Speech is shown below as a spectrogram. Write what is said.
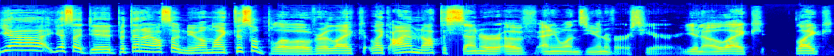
Yeah, yes, I did. But then I also knew I'm like, this will blow over. Like, like I am not the center of anyone's universe here. You know, like, like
